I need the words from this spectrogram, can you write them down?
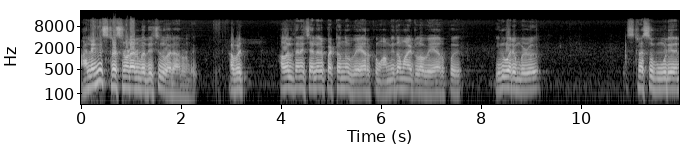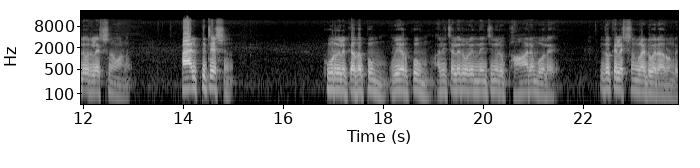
അല്ലെങ്കിൽ സ്ട്രെസ്സിനോടനുബന്ധിച്ച് വരാറുണ്ട്. അപ്പോൾ അതുപോലെ തന്നെ ചിലർ പെട്ടെന്ന് വേർക്കും അമിതമായിട്ടുള്ള വേർപ്പ് ഇത് വരുമ്പോൾ സ്ട്രെസ് കൂടിയതിന്റെ ഒരു ലക്ഷണമാണ്. പാൽപിറ്റേഷൻ കൂടുതൽ കിതപ്പും വിയർപ്പും അല്ലെങ്കിൽ ചിലർ പറയും നെഞ്ചിനൊരു ഭാരം പോലെ. ഇതൊക്കെ ലക്ഷണങ്ങളായിട്ട് വരാറുണ്ട്.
